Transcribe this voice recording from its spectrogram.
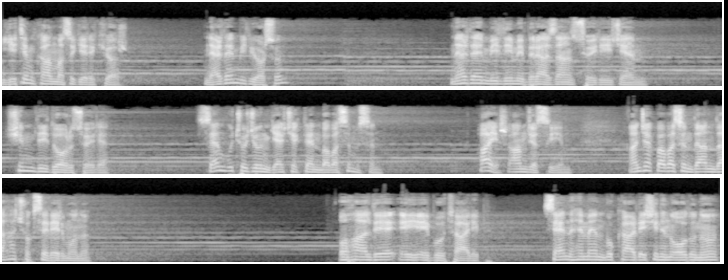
yetim kalması gerekiyor. Nereden biliyorsun? Nereden bildiğimi birazdan söyleyeceğim. Şimdi doğru söyle. Sen bu çocuğun gerçekten babası mısın? Hayır, amcasıyım. Ancak babasından daha çok severim onu. O halde ey Ebu Talip, sen hemen bu kardeşinin oğlunu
